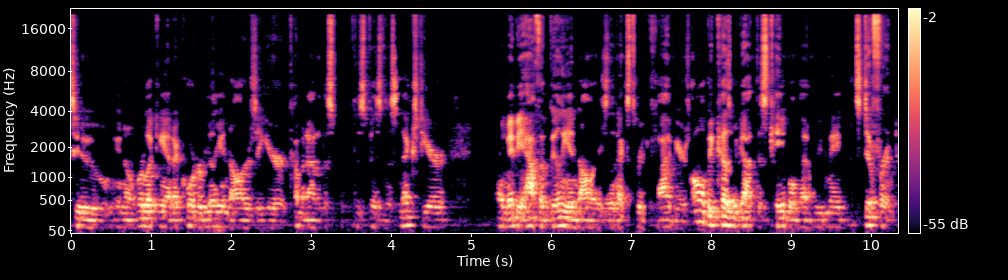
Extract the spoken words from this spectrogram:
to you know we're looking at a quarter million dollars a year coming out of this this business next year. And maybe half a billion dollars in the next three to five years, all because we got this cable that we made that's different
